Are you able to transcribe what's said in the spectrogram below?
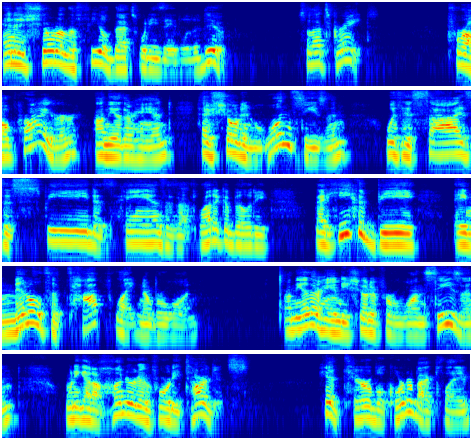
and has shown on the field that's what he's able to do. So that's great. Terrell Pryor, on the other hand, has shown in one season with his size, his speed, his hands, his athletic ability that he could be a middle to top flight number one. On the other hand, he showed it for one season when he got 140 targets. He had terrible quarterback play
